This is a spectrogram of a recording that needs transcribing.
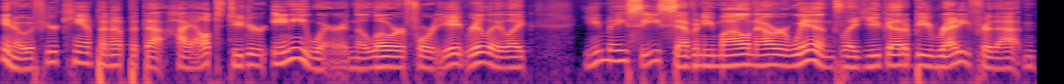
you know, if you're camping up at that high altitude or anywhere in the lower 48, really, like you may see 70 mile an hour winds. Like you got to be ready for that and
